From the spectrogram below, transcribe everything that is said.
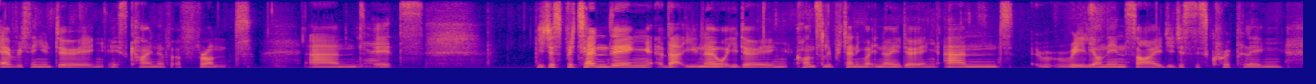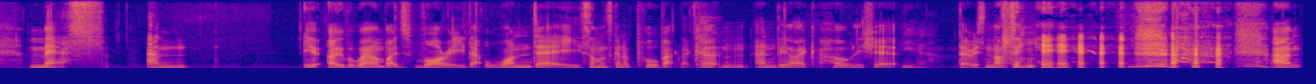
everything you're doing is kind of a front, and Yeah. it's you're just pretending that you know what you're doing, constantly pretending what you know you're doing, and really on the inside, you're just this crippling mess, and you're overwhelmed by this worry that one day someone's going to pull back that curtain and be like, "Holy shit, Yeah. There is nothing here." um,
